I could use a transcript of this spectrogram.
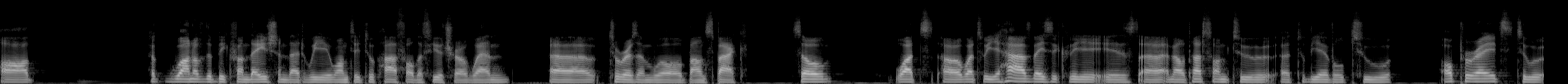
uh, one of the big foundation that we wanted to have for the future when uh, tourism will bounce back. So what uh, what we have basically is uh, ML platform to uh, to be able to operate to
